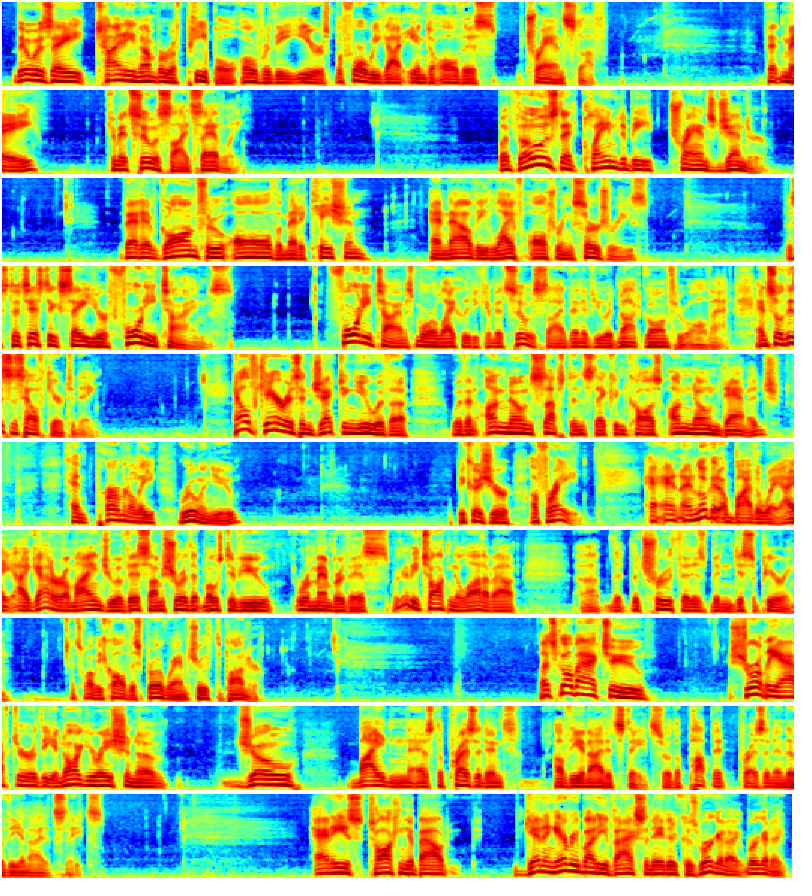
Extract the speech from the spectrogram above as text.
there was a tiny number of people over the years before we got into all this trans stuff that may commit suicide, sadly. But those that claim to be transgender, that have gone through all the medication and now the life altering surgeries, the statistics say you're 40 times, 40 times more likely to commit suicide than if you had not gone through all that. And so this is healthcare today. Healthcare is injecting you with a with an unknown substance that can cause unknown damage and permanently ruin you because you're afraid. And, and look at, oh, by the way, I, I got to remind you of this. I'm sure that most of you remember this. We're going to be talking a lot about uh, the, the truth that has been disappearing. That's why we call this program Truth to Ponder. Let's go back to shortly after the inauguration of Joe Biden as the president of the United States, or the puppet president of the United States. And he's talking about getting everybody vaccinated because we're gonna we're gonna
